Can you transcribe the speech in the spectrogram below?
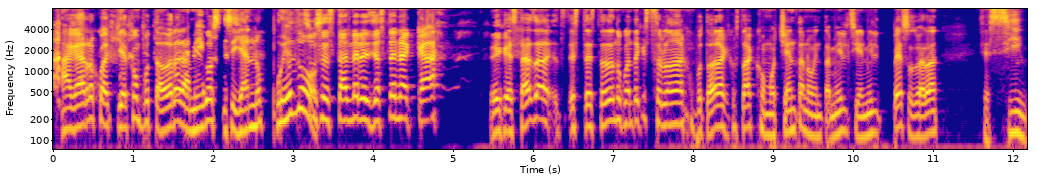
agarro cualquier computadora de amigos y dice, ya no puedo. Sus estándares ya están acá. dije, ¿estás, te estás dando cuenta que estás hablando de una computadora que costaba como 80, 90 mil, 100 mil pesos, ¿verdad? Dice, sí.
